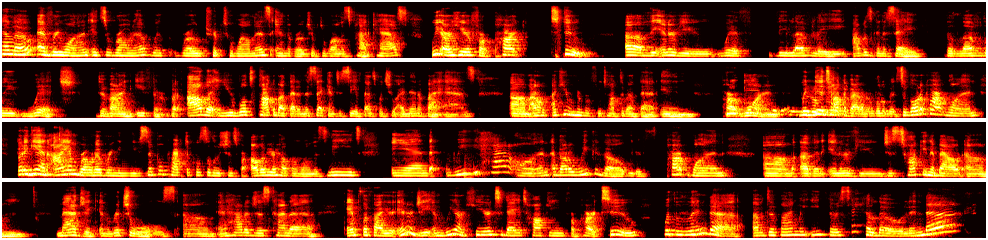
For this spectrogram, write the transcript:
Hello, everyone. It's Rona with Road Trip to Wellness and the Road Trip to Wellness podcast. We are here for part two of the interview with the lovely, I was going to say, the lovely witch, Divine Ether, but I'll let you, we'll talk about that in a second to see if that's what you identify as. Um, I don't, I can't remember if we talked about that in part we one. We did bit. talk about it a little bit. So go to part one. But again, I am Rona bringing you simple, practical solutions for all of your health and wellness needs. And we had on about a week ago, we did part one um, of an interview just talking about um, magic and rituals um, and how to just kind of amplify your energy. And we are here today talking for part two with Linda of Divinely Ethers. Say hello, Linda.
